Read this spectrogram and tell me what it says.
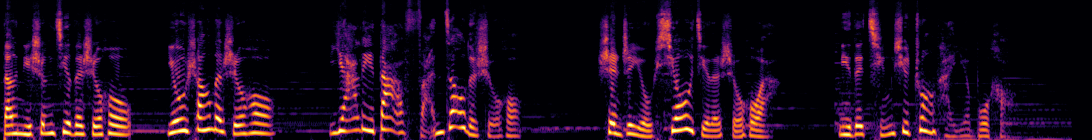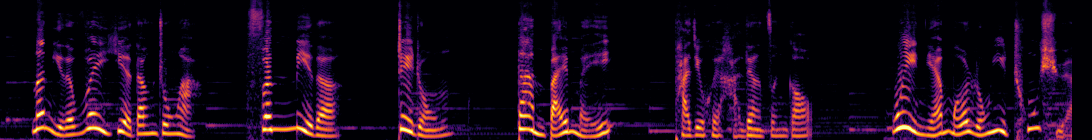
当你生气的时候、忧伤的时候、压力大、烦躁的时候。甚至有消极的时候啊，你的情绪状态也不好，那你的胃液当中啊，分泌的这种蛋白酶，它就会含量增高，胃黏膜容易充血，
